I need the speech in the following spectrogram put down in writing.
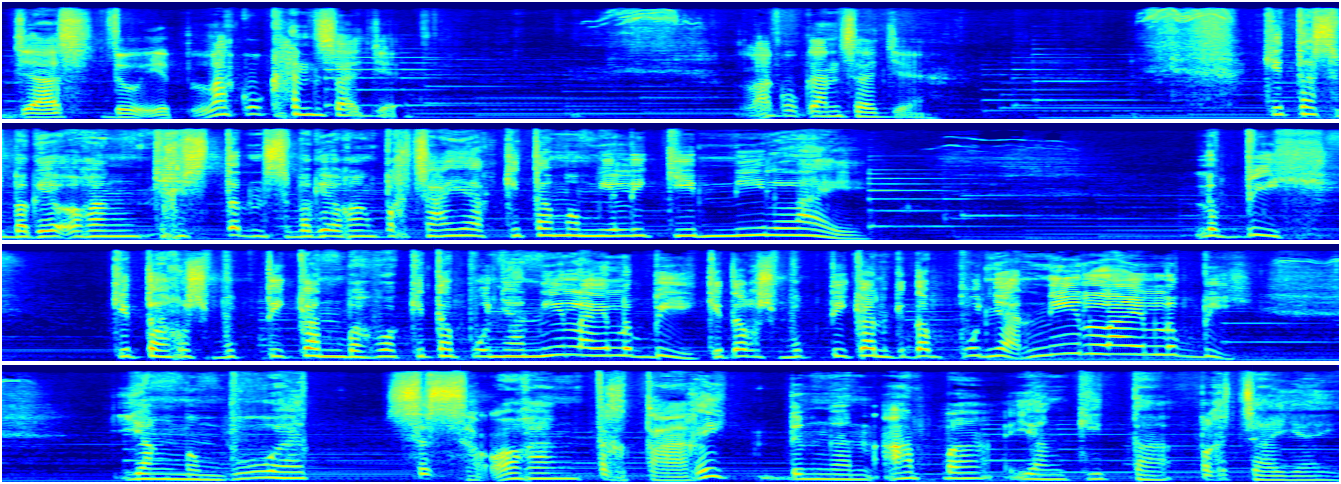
Just do it, lakukan saja. Lakukan saja. Kita sebagai orang Kristen, sebagai orang percaya, kita memiliki nilai lebih. Kita harus buktikan bahwa kita punya nilai lebih. Kita harus buktikan kita punya nilai lebih. Yang membuat seseorang tertarik dengan apa yang kita percayai.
